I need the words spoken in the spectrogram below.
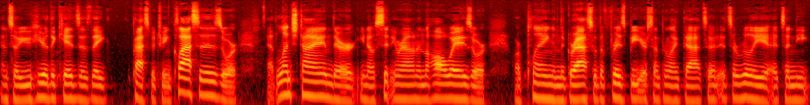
and so you hear the kids as they pass between classes or at lunchtime they're you know sitting around in the hallways or or playing in the grass with a frisbee or something like that. So it's a really it's a neat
